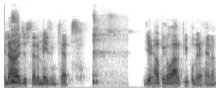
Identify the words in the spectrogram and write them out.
Inara just said amazing tips. You're helping a lot of people there, Hannah.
